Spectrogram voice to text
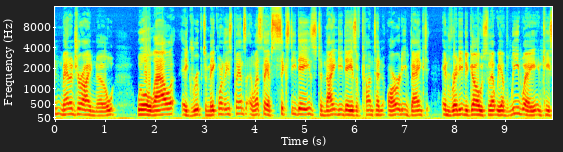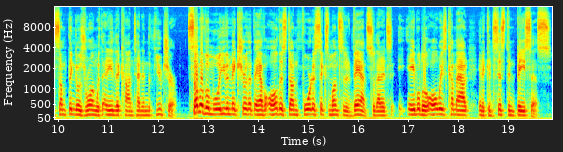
manager I know will allow a group to make one of these plans unless they have 60 days to 90 days of content already banked and ready to go so that we have leeway in case something goes wrong with any of the content in the future. Some of them will even make sure that they have all this done four to six months in advance so that it's able to always come out in a consistent basis.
